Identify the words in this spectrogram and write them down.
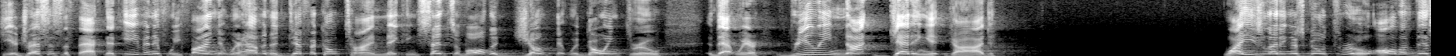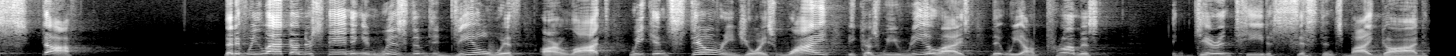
he addresses the fact that even if we find that we're having a difficult time making sense of all the junk that we're going through, that we're really not getting it, God, why he's letting us go through all of this stuff that if we lack understanding and wisdom to deal with our lot, we can still rejoice. Why? Because we realize that we are promised and guaranteed assistance by God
